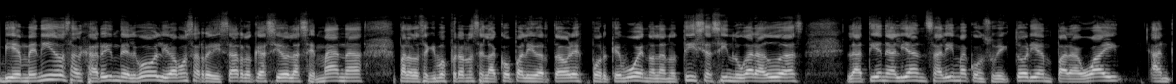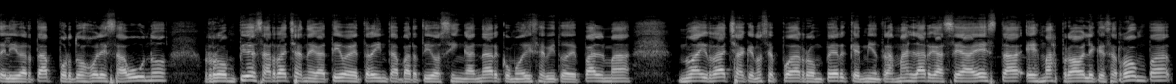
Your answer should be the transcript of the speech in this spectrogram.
Bienvenidos al Jardín del Gol y vamos a revisar lo que ha sido la semana para los equipos peruanos en la Copa Libertadores porque bueno, la noticia sin lugar a dudas la tiene Alianza Lima con su victoria en Paraguay ante Libertad por dos goles a uno, rompió esa racha negativa de 30 partidos sin ganar, como dice Vito de Palma, no hay racha que no se pueda romper, que mientras más larga sea esta, es más probable que se rompa,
